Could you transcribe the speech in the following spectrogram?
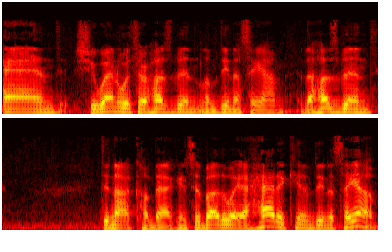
and she went with her husband lemedina sayam. The husband did not come back, and he said, by the way, I had a kid in sayam,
